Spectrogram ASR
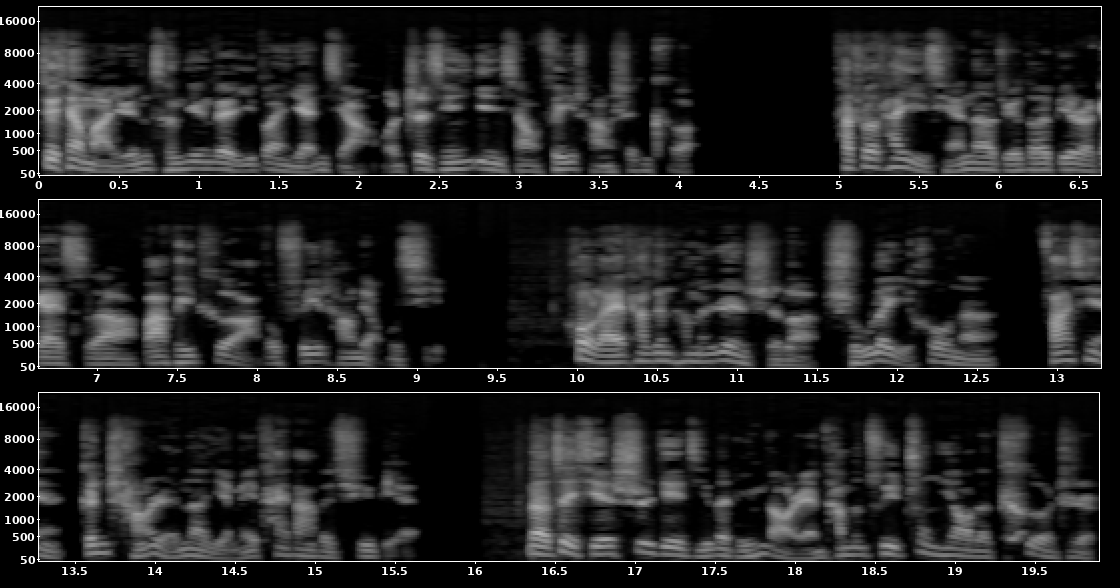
就像马云曾经的一段演讲，我至今印象非常深刻。他说他以前呢觉得比尔盖茨啊、巴菲特啊都非常了不起，后来他跟他们认识了、熟了以后呢，发现跟常人呢也没太大的区别。那这些世界级的领导人，他们最重要的特质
